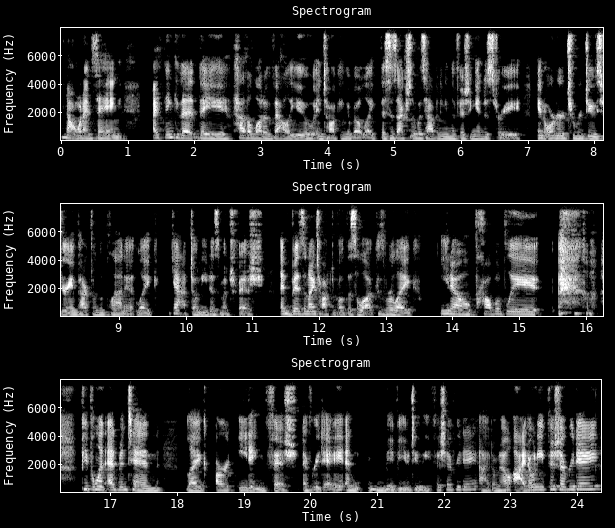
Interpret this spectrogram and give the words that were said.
not what i'm saying. I think that they had a lot of value in talking about like this is actually what's happening in the fishing industry. In order to reduce your impact on the planet. Like, yeah, don't eat as much fish. And Biz and I talked about this a lot because we're like, you know, probably people in Edmonton like aren't eating fish every day. And maybe you do eat fish every day. I don't know. I don't eat fish every day.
